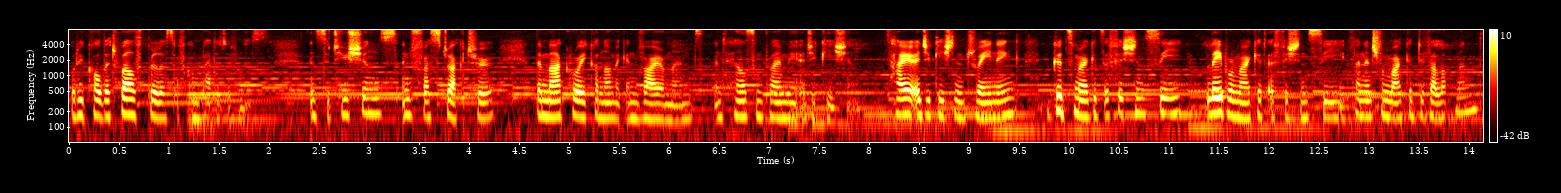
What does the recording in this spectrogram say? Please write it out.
what we call the 12 pillars of competitiveness institutions, infrastructure, the macroeconomic environment, and health and primary education. Higher education training, goods markets efficiency, labor market efficiency, financial market development,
